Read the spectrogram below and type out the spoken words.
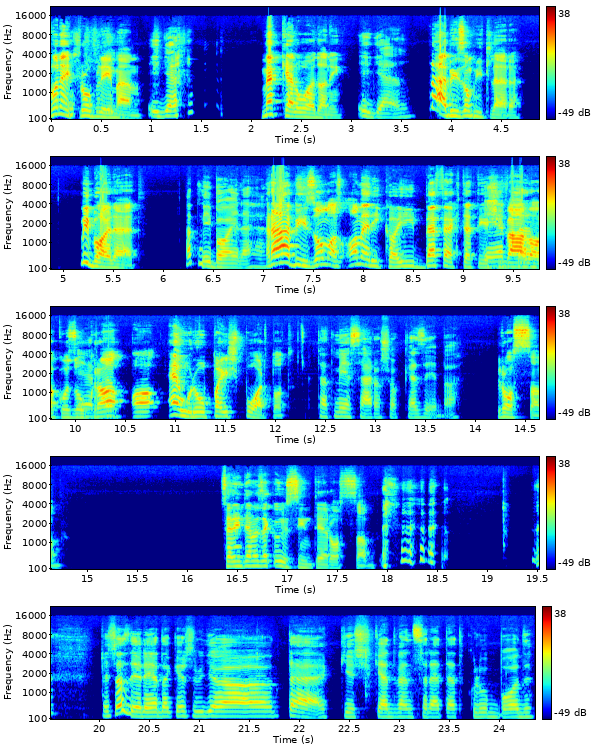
Van egy problémám, igen, meg kell oldani. igen. Rábízom Hitlerre. Mi baj lehet? Hát mi baj lehet? Rábízom az amerikai befektetési Értem, vállalkozókra értem. a európai sportot. Tehát mészárosok kezébe. Rosszabb. Szerintem ezek őszintén rosszabb. És azért érdekes, ugye a te kis kedvenc szeretett klubod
